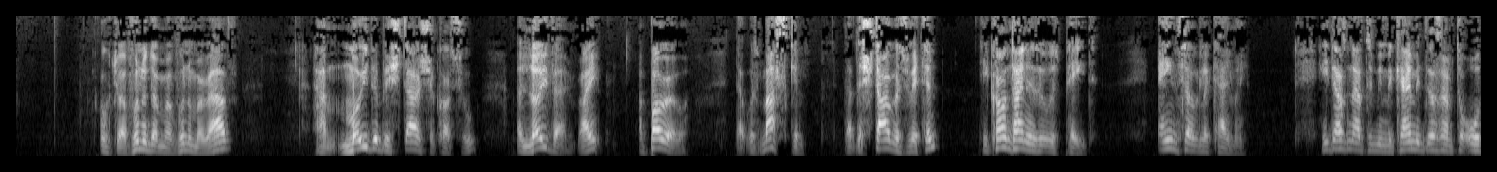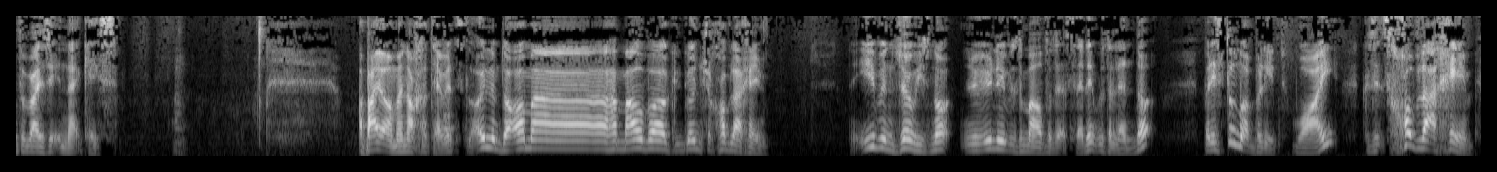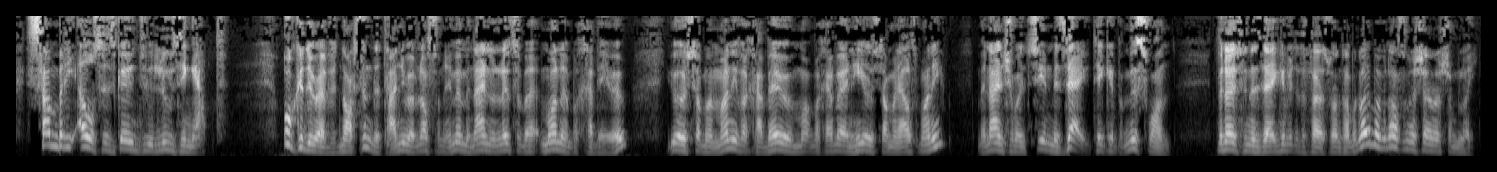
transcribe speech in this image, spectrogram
A loiver, right? A borrower that was maskim, that the star was written, he can't tell us it was paid. Ein sog He doesn't have to be mekaim, he doesn't have to authorize it in that case. Even though he's not, really it was the Malva that said it, it was the lender, but he's still not believed. Why? Because it's Achim. Somebody else is going to be losing out. Ukadu Rav Nosson, the Tanya Rav Nosson, him, and Menayin Elisabeth Mona B'chaveru. You owe someone money, B'chaveru, B'chaveru, and he owes someone else money. Menayin Shemot Tzin Mezeh, take it from this one. V'nosin Mezeh, give it to the first one. Tamad Loy, V'nosin Asher Hashem Loy.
